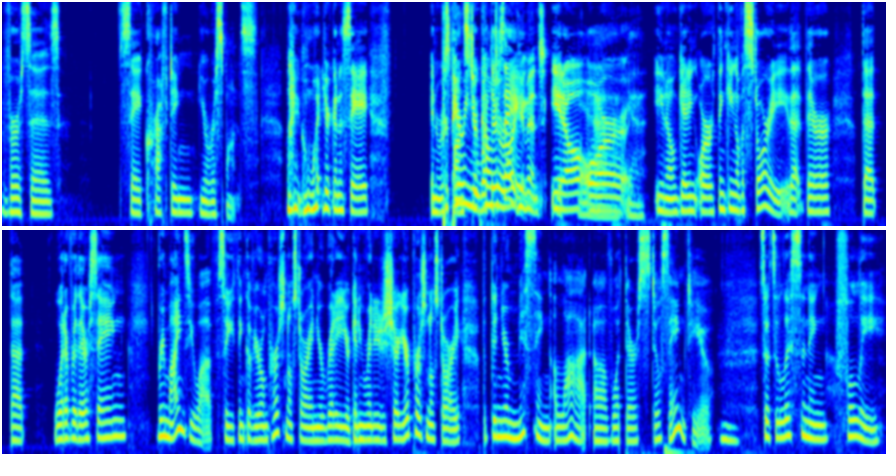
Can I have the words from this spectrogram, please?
versus say crafting your response like what you're going to say in response to what they're saying counter-argument. you know Yeah, or yeah. you know getting or thinking of a story that they're that that whatever they're saying reminds you of. So you think of your own personal story and you're ready you're getting ready to share your personal story but then you're missing a lot of what they're still saying to you. So it's listening fully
